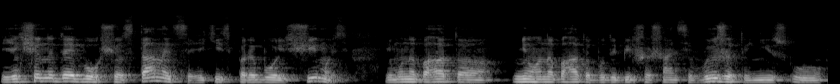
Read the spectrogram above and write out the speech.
І якщо, не дай Бог, що станеться, якийсь перебой з чимось, йому набагато, в нього набагато буде більше шансів вижити, ніж у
